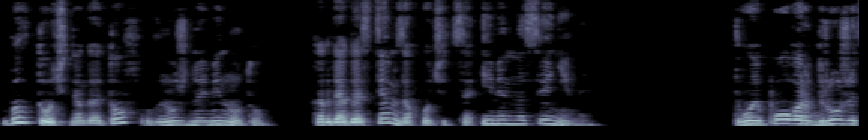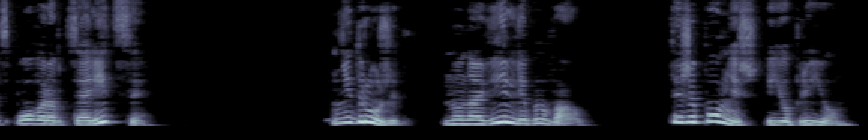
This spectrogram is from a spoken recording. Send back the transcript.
был точно готов в нужную минуту, когда гостям захочется именно свинины. Твой повар дружит с поваром царицы? Не дружит, но на вилле бывал. Ты же помнишь ее прием?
